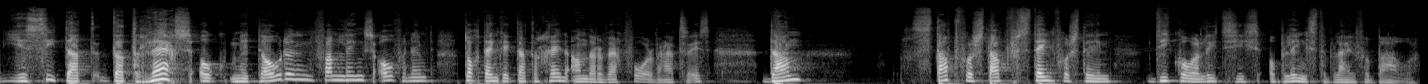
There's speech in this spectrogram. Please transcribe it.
je ziet dat, dat rechts ook methoden van links overneemt. Toch denk ik dat er geen andere weg voorwaarts is dan stap voor stap, steen voor steen, die coalities op links te blijven bouwen.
